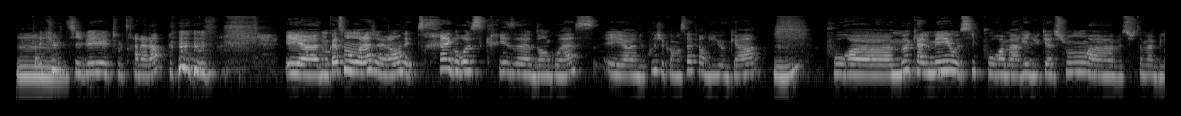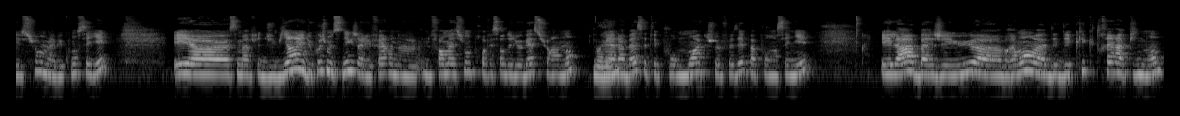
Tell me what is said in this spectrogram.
pas hmm. cultivée, tout le tralala. et donc à ce moment-là, j'avais vraiment des très grosses crises d'angoisse. Et du coup, j'ai commencé à faire du yoga. Hmm. Pour me calmer aussi pour ma rééducation suite à ma blessure, on me l'avait conseillé. Et euh, ça m'a fait du bien. Et du coup, je me suis dit que j'allais faire une, formation de professeur de yoga sur un an. Mais à la base, c'était pour moi que je le faisais, pas pour enseigner. Et là, bah, j'ai eu euh, vraiment euh, des déclics très rapidement.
